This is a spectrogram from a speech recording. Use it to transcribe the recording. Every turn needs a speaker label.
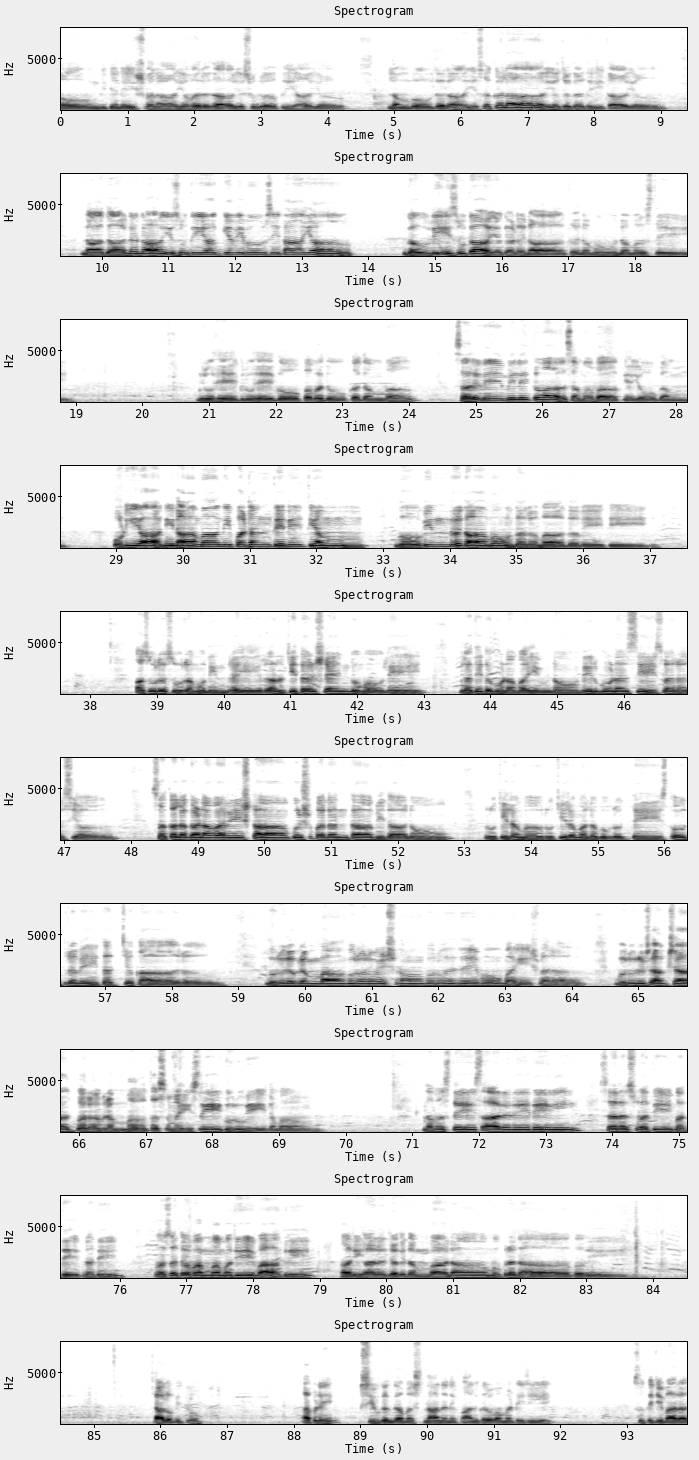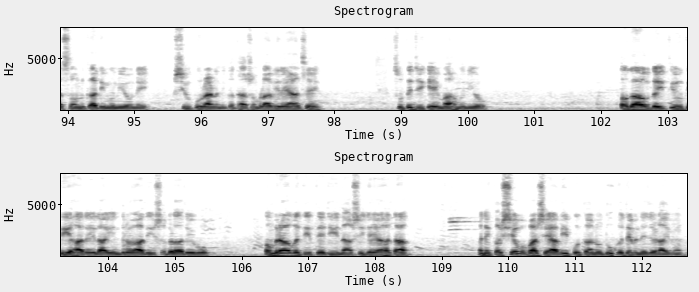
Speaker 1: ॐ विघ्नेश्वराय वरदाय सुरप्रियाय लम्बोदराय सकलाय जगद्हिताय नागाननाय सुधियज्ञविभूषिताय गौरीसुताय गणनाथ नमो नमस्ते गृहे गृहे गोपवधू कदं वा सर्वे मिलित्वा समवाप्य योगम् पुण्यानि नामानि पठन्ति नित्यं गोविन्द दामोदर माधवेति असुरसुरमुनीन्द्रैरर्चितश्रेन्दुमौले ग्रथितगुणमहिम्नो निर्गुणस्येश्वरस्य सकलगणवरिष्ठा पुष्पदन्ताभिधानो रुचिलम रुचिरमलघुवृत्ते स्तोत्रमेतच्चकार गुरुर्ब्रह्मा गुरुर्विष्णु गुरुर्देवो महेश्वर गुरुर्साक्षात् परब्रह्म तस्मै श्रीगुरुवे नमः नमस्ते शारदे देवी सरस्वती मते प्रदे वसतवं मम जीवाग्रे હરિહર જગદંબા નામ પ્રદા ચાલો મિત્રો, આપણે શિવગંગામાં સ્નાન અને પાન કરવા માટે જઈએ. સુતજી મહારાજ સૌનકાદી મુનિઓને શિવપુરાણની કથા સંભળાવી રહ્યા છે. સુતજી કે, મહામુનિઓ, અગાઉ દૈત્યોથી હારેલા ઇન્દ્ર આદિ સગળા દેવો અમરાવતી તેજી નાસી ગયા હતા. અને કશ્યપ પાસે આવી પોતાનું દુઃખ તેમને જણાવ્યું.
